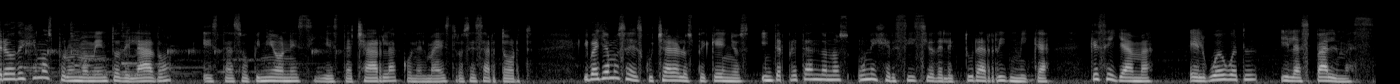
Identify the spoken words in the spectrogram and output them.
Pero dejemos por un momento de lado estas opiniones y esta charla con el maestro César Tort y vayamos a escuchar a los pequeños interpretándonos un ejercicio de lectura rítmica que se llama El huehuetl y las palmas.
